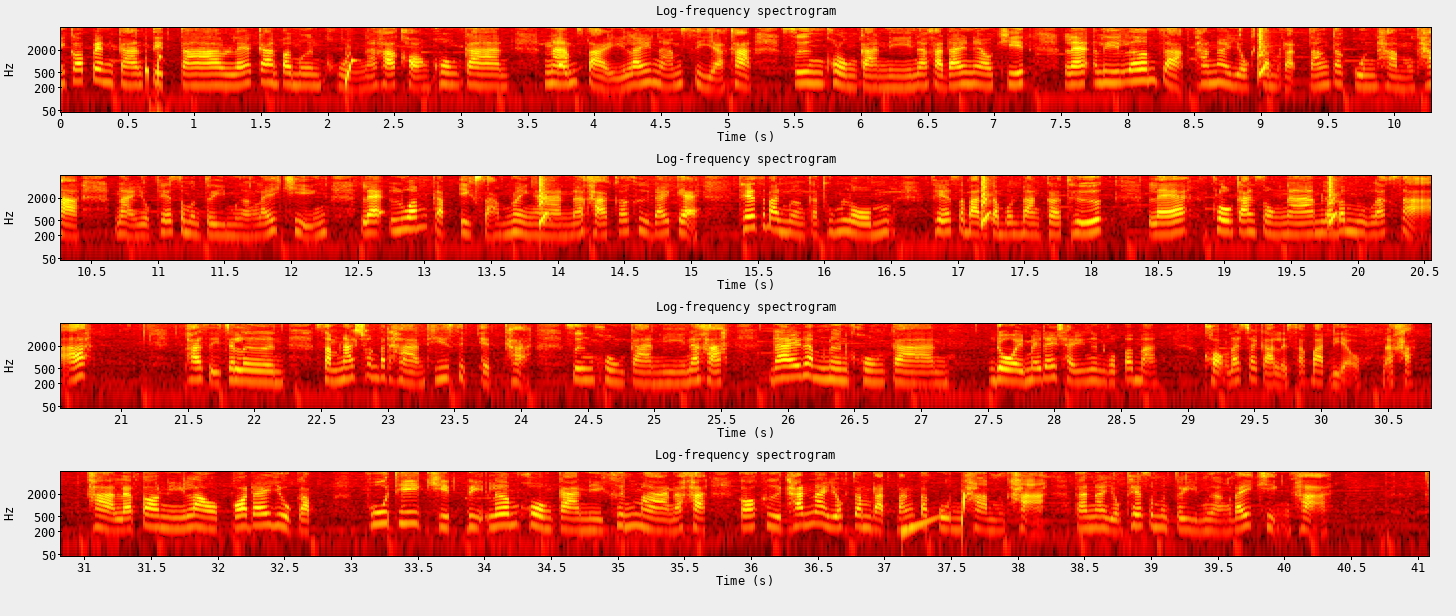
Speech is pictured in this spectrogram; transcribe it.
นี้ก็เป็นการติดตามและการประเมินผลนะคะของโครงการน้ำใสไล่น้ำเสียค่ะ ซึ่งโครงการนี้นะคะได้แนวคิด และริเริ่มจากท่านนายกจำรัดตั้งตระกูลธรรมค่ะ นายกเทศมนตรีเมืองไร่ขิง และร่วมกับอีก 3 หน่วยงานนะคะ ก็คือได้แก่เทศบาลเมืองกระทุ่มล้ม เทศบาลตำบลบางกระทึก และโครงการส่งน้ำและบำรุงรักษาภาษีเจริญสำนักชนประทานที่ 11 ค่ะ ซึ่งโครงการนี้นะคะ ได้ดำเนินโครงการโดยไม่ได้ใช้เงินงบประมาณ ของราชการเลยสักบาทเดียวนะคะค่ะและตอนนี้เราก็ได้อยู่กับผู้ที่คิดริเริ่มโครงการนี้ขึ้นมานะคะ ก็คือท่านนายกจำรัดตั้งตระกูลธรรมค่ะท่านนายกเทศมนตรีเมืองไร่ขิงค่ะ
